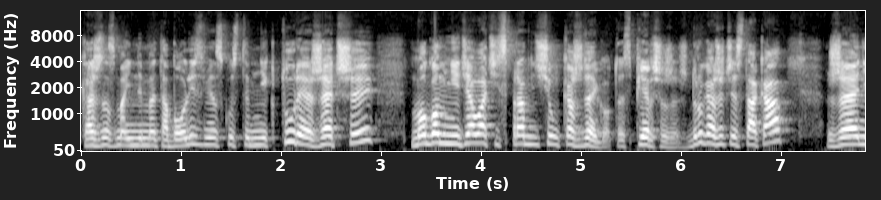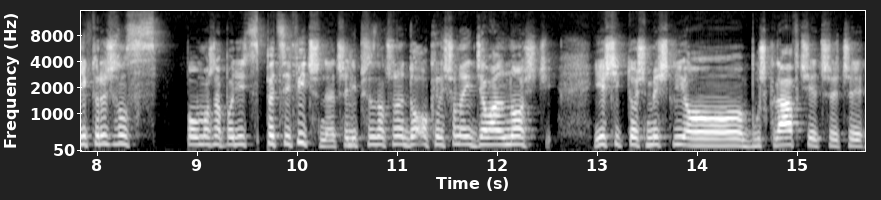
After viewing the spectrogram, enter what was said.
każdy z nas ma inny metabolizm, w związku z tym niektóre rzeczy mogą nie działać i sprawdzić się każdego. To jest pierwsza rzecz. Druga rzecz jest taka, że niektóre rzeczy są można powiedzieć, specyficzne, czyli przeznaczone do określonej działalności. Jeśli ktoś myśli o bushcrafcie czy, czy,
